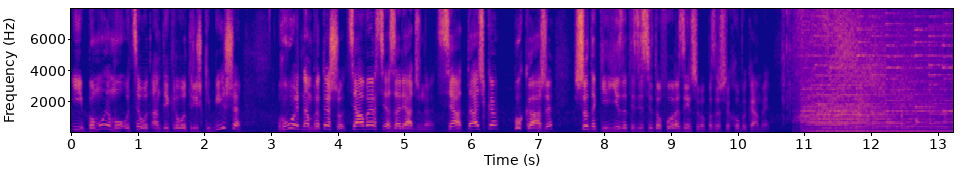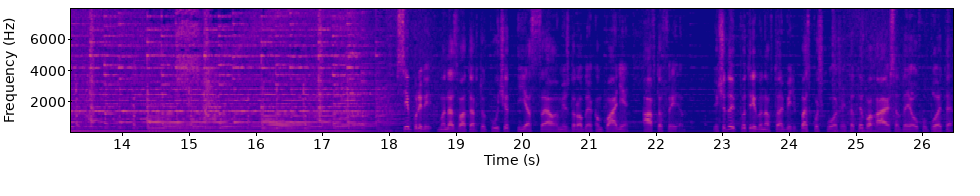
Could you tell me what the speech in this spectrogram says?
І, по-моєму, оце от антикрило трішки більше. Говорить нам про те, що ця версія заряджена. Ця тачка покаже, що таке їздити зі світофора з іншими позашляховиками. Всім привіт! Мене звати Артур Кучер і я SEO міжнародної компанії AutoFreedom. Якщо тобі потрібен автомобіль без пошкоджень та ти вагаєшся, де його купити,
